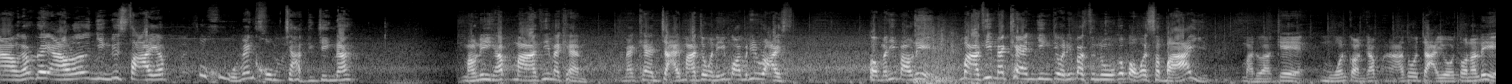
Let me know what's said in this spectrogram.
อัลครับเรอัลแล้วยิงด้วยทรายครับโอ้โหแม่งคมจัดจริง ๆ นะเมานี่ครับมาที่แมคแคนแมคแคนจ่ายมาจังหวะนี้บอลมาที่ไรส์ตบมาที่เบลนี่มาที่แมคแคนยิงจังหวะนี้บาซูนูก็บอกว่าสบาย มาดูอาเก้ม้วนก่อนครับหาตัวจ่ายอยู่โตนารี่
